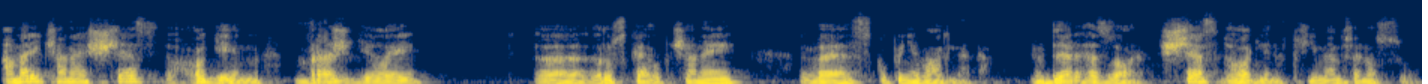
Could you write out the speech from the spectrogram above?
Američané 6 hodin vraždili uh, ruské občany ve skupině Wagner. V Der Ezor. 6 hodin v přímém přenosu.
